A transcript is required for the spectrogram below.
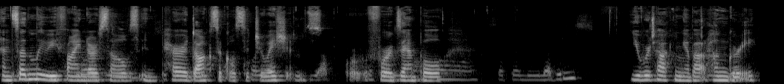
And suddenly we find ourselves in paradoxical situations. For example, you were talking about Hungary.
